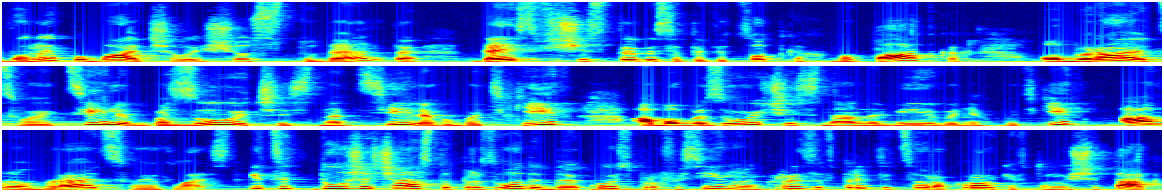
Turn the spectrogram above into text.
вони побачили, що студенти десь в 60% випадках обирають свої цілі, базуючись на цілях батьків або базуючись на навіюваннях батьків, а не обирають свої власні. І це дуже часто призводить до якоїсь професійної кризи в 30-40 років, тому що так,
